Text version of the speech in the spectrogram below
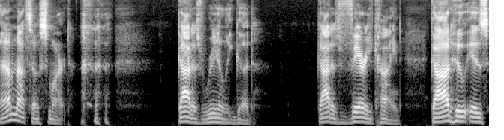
I'm not so smart. God is really good. God is very kind. God who is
